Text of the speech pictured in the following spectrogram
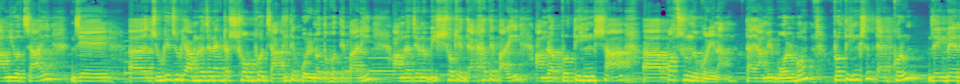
আমিও চাই যে যুগে যুগে আমরা যেন একটা সভ্য জাতিতে পরিণত হতে পারি, আমরা যেন বিশ্বকে দেখাতে পারি, আমরা প্রতিহিংসা পছন্দ করি না। তাই আমি বলব, প্রতিহিংসা ত্যাগ করুন, দেখবেন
